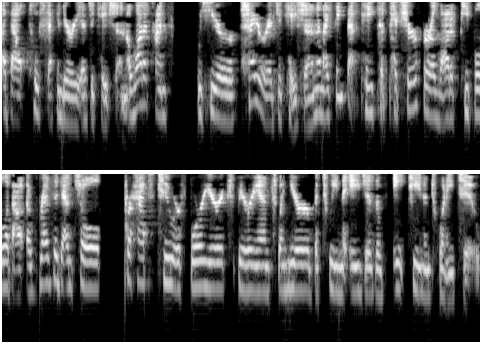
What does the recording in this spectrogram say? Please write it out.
about post secondary education. A lot of times we hear higher education, and I think that paints a picture for a lot of people about a residential, perhaps two or four year experience when you're between the ages of 18 and 22.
